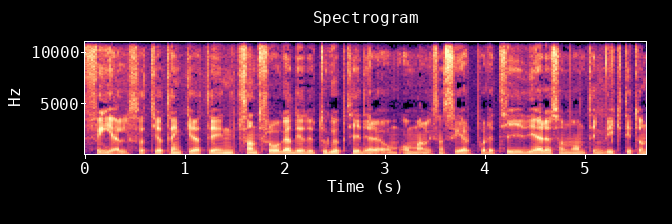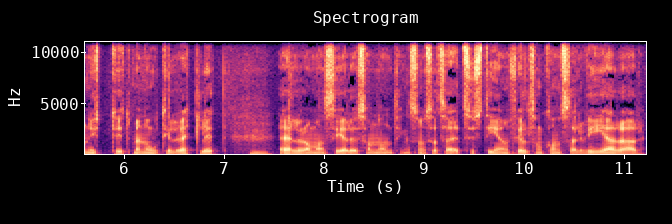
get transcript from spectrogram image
systemfel. Så att jag tänker att det är en intressant fråga det du tog upp tidigare om, om man liksom ser på det tidigare som någonting viktigt och nyttigt men otillräckligt. Mm. Eller om man ser det som någonting som så att säga ett systemfel som konserverar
